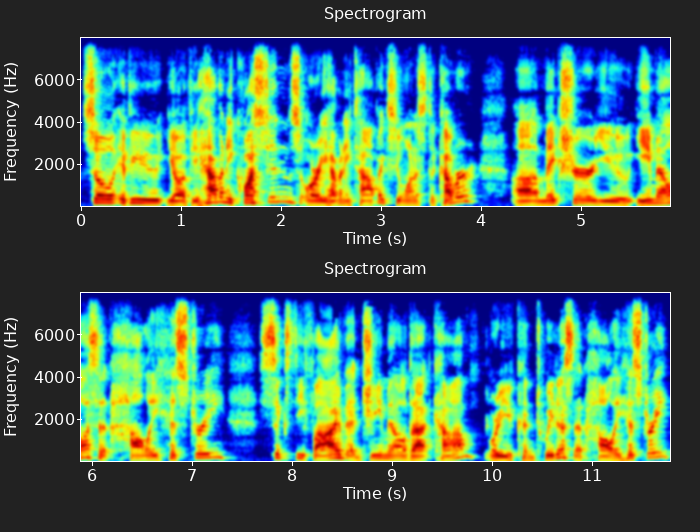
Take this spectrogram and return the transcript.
so if you you know if you have any questions or you have any topics you want us to cover uh, make sure you email us at hollyhistory65 at gmail.com or you can tweet us at hollyhistory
